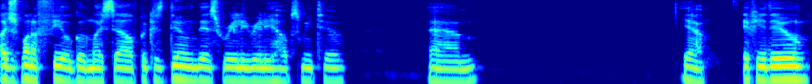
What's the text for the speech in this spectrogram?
I just want to feel good myself because doing this really, really helps me too. Um yeah, if you do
